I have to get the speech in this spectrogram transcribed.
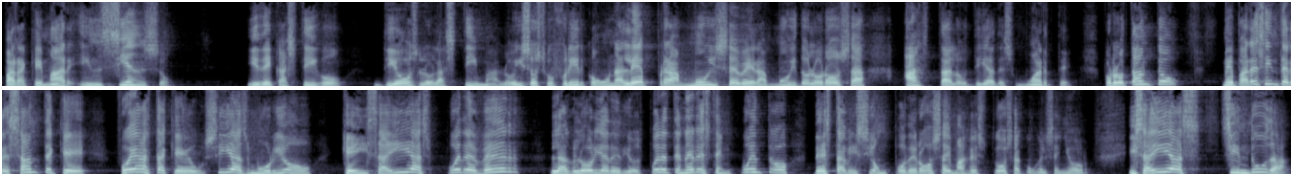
para quemar incienso. Y de castigo Dios lo lastima, lo hizo sufrir con una lepra muy severa, muy dolorosa, hasta los días de su muerte. Por lo tanto, me parece interesante que fue hasta que Usías murió que Isaías puede ver la gloria de Dios, puede tener este encuentro de esta visión poderosa y majestuosa con el Señor. Isaías, sin duda,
